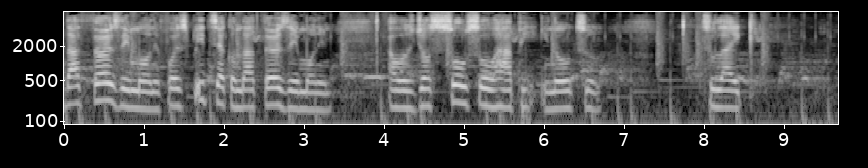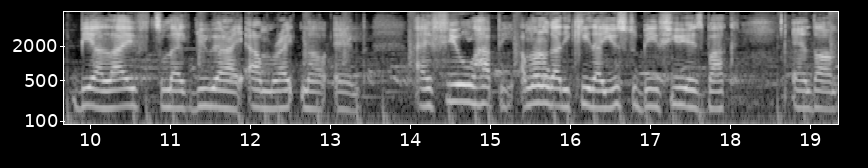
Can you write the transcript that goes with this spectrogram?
that Thursday morning, for a split second that Thursday morning, I was just so so happy, you know, to to like be alive, to like be where I am right now, and I feel happy. I'm no longer the kid I used to be a few years back, and um,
